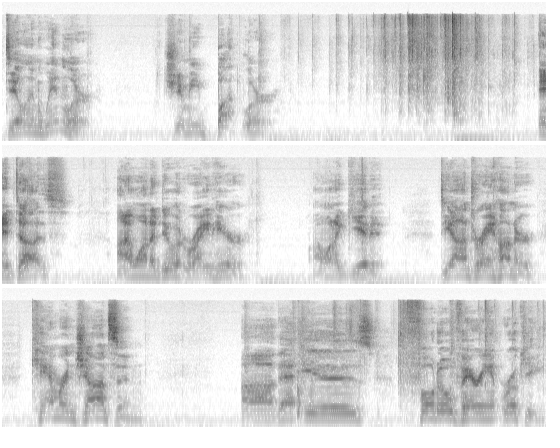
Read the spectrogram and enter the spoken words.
Dylan Windler, Jimmy Butler. It does. I want to do it right here. I want to get it. DeAndre Hunter, Cameron Johnson. Uh, that is photo variant rookie.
